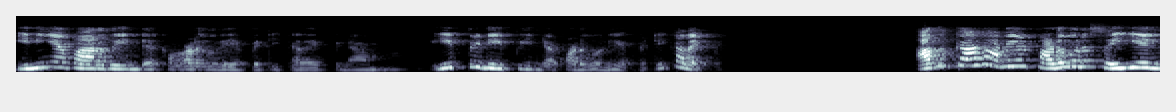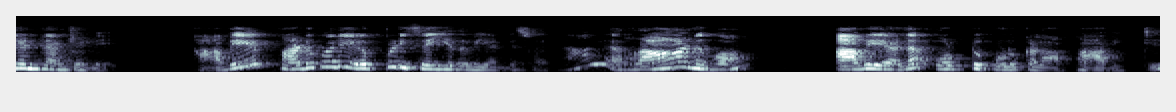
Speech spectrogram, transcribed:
இனிய பாரதியின் படுகொலையை பற்றி கதைப்பினம் இபிடிபின்ற படுகொலையை பற்றி கதைப்பினம். அதுக்காக அவைகள் படுகொலை செய்யலைன்னு நான் சொல்லேன். அவை படுகொலை எப்படி செய்யுதுவை என்று சொன்னால் இராணுவம் அவைகளை ஒட்டு குழுக்களா பாவிச்சு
